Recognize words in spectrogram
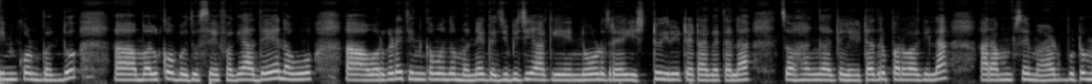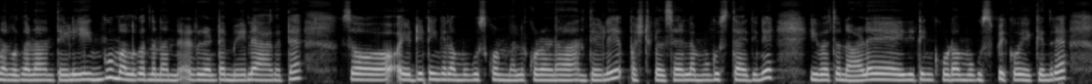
ತಿನ್ಕೊಂಡು ಬಂದು ಮಲ್ಕೋಬೋದು ಸೇಫಾಗಿ ಅದೇ ನಾವು ಹೊರ್ಗಡೆ ತಿನ್ಕೊಂಬಂದು ಮನೆ ಗಜಿಬಿಜಿ ಆಗಿ ನೋಡಿದ್ರೆ ಎಷ್ಟು ಇರಿಟೇಟ್ ಆಗುತ್ತಲ್ಲ. ಸೊ, ಹಾಗಾಗಿ ಲೇಟ್ ಆದರೂ ಪರವಾಗಿಲ್ಲ. ಆರಾಮ್ಸೆ ಮಾಡಿಬಿಟ್ಟು ಮಲ್ಗೋಣ ಅಂತೇಳಿ. ಹೆಂಗೂ ಮಲ್ಗೋದು ನಾನು ಹನ್ನೆರಡು ಗಂಟೆ ಮೇಲೆ ಆಗುತ್ತೆ. ಸೊ, ಎಡಿಟಿಂಗ್ ಎಲ್ಲ ಮುಗಿಸ್ಕೊಂಡು ಮಲ್ಕೊಳ್ಳೋಣ ಅಂತೇಳಿ ಫಸ್ಟ್ ಕೆಲಸ ಎಲ್ಲ ಮುಗಿಸ್ತಾ ಇದ್ದೀನಿ. ಇವತ್ತು ನಾಳೆ ಎಡಿಟಿಂಗ್ ಕೂಡ ಮುಗಿಸ್ಬೇಕು. ಏಕೆಂದರೆ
